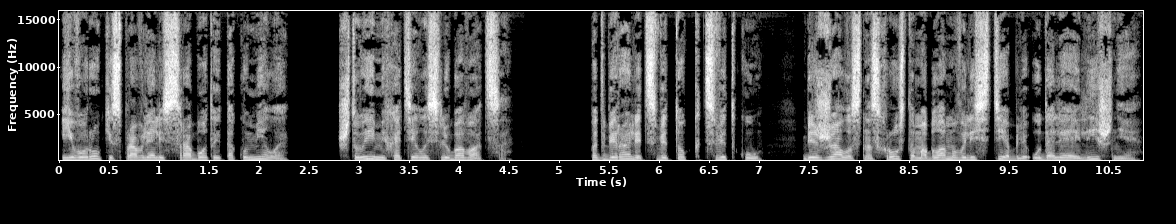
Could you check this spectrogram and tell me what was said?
Его руки справлялись с работой так умело, что ими хотелось любоваться. Подбирали цветок к цветку, безжалостно с хрустом обламывали стебли, удаляя лишнее,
